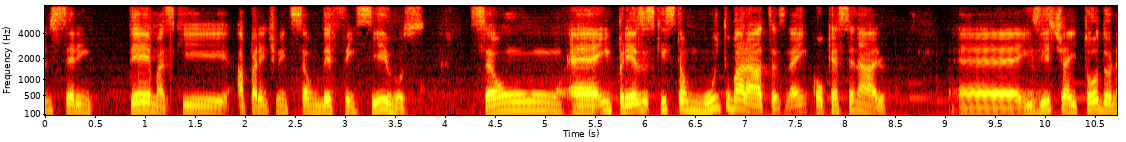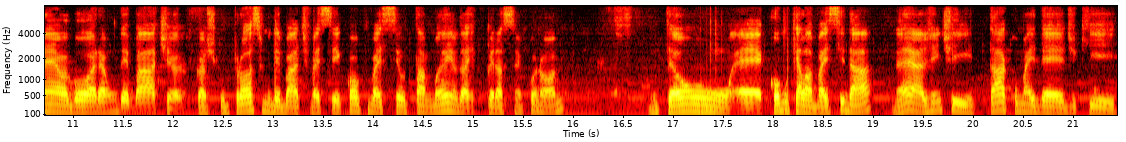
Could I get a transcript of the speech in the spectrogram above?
de serem temas que aparentemente são defensivos, são é, empresas que estão muito baratas, né? Em qualquer cenário. É, existe aí todo, né, agora um debate, acho que o próximo debate vai ser qual que vai ser o tamanho da recuperação econômica. Então, é, como que ela vai se dar, né? A gente tá com uma ideia de que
